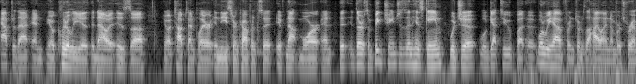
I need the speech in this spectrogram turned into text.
after that, and you know clearly uh, now is uh, you know a top 10 player in the eastern conference if not more and there are some big changes in his game which uh, we'll get to but uh, what do we have for in terms of the highline numbers for him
